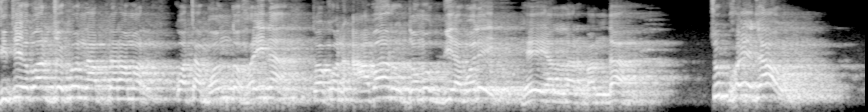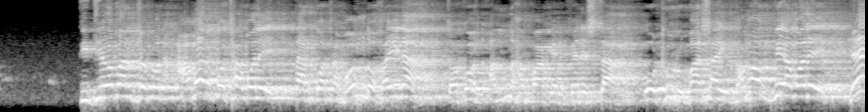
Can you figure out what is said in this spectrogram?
দ্বিতীয়বার যখন আপনার আমার কথা বন্ধ হয় না, তখন আবারও দমক দিয়া বলে, হে আল্লাহর বান্দা, চুপ হয়ে যাও। তৃতীয়বার যখন আবার কথা বলে, তার কথা বন্ধ হয় না, তখন আল্লাহ পাকের ফেরেস্তা কঠোর বাসায় ধমক দিয়া বলে, হে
